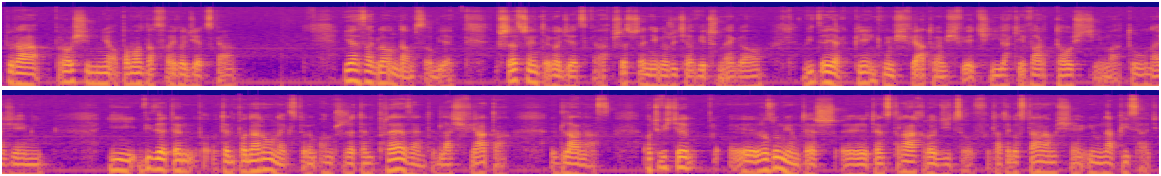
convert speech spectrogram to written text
która prosi mnie o pomoc dla swojego dziecka, ja zaglądam sobie w przestrzeń tego dziecka, w przestrzeń jego życia wiecznego. Widzę, jak pięknym światłem świeci, jakie wartości ma tu na ziemi. I widzę ten, ten podarunek, z którym on przyszedł, ten prezent dla świata, dla nas. Oczywiście y, rozumiem też y, ten strach rodziców, dlatego staram się im napisać,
